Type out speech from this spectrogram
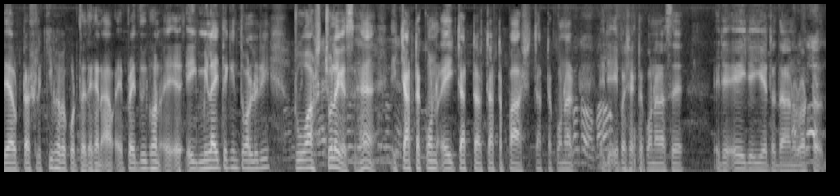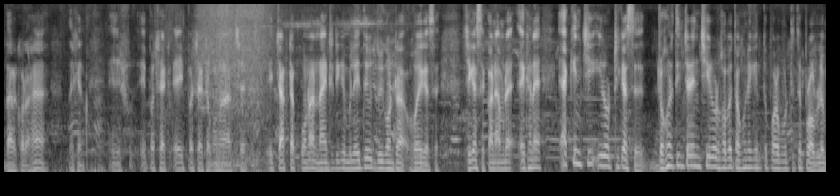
লেআউটটা আসলে কীভাবে করতে হয়। দেখেন প্রায় দুই ঘণ্টা এই মিলাইতে কিন্তু অলরেডি টু আওয়ার্স চলে গেছে হ্যাঁ? এই চারটা কোন এই চারটা চারটা পাশ চারটা কোনার এই যে এই পাশে একটা কোনার আছে এই যে এই যে ইয়েটা দাঁড়ানো রডটা দাঁড় করা হ্যাঁ? দেখেন, এই যে এই পাশে এক- এই পাশে একটা কোনা আছে, এই চারটা কোনা নাইনটি ডিগ্রি মিলাইতেও দুই ঘণ্টা হয়ে গেছে, ঠিক আছে? কারণ আমরা এখানে এক ইঞ্চি ইরোড ঠিক আছে যখন তিন চার ইঞ্চি ইরোড হবে, তখনই কিন্তু পরবর্তীতে প্রবলেম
